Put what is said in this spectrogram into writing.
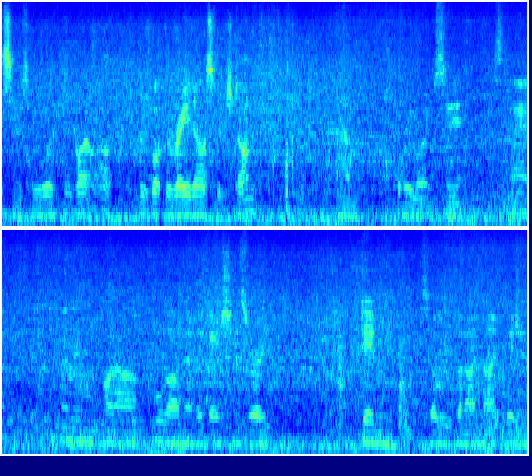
seems to be working quite well. We've got the radar switched on. Um, probably won't see it. And then we've got our, all our navigation is very dim, so we've got our night vision.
